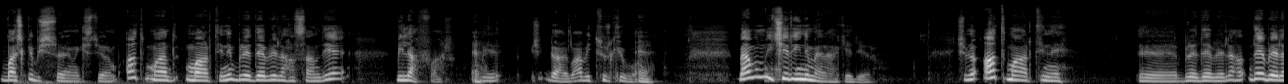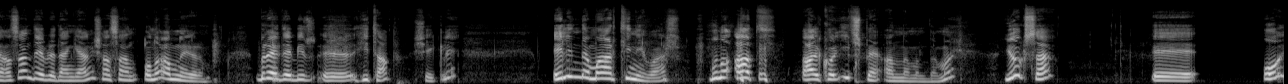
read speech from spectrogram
başka bir şey söylemek istiyorum. At Mar- Martini Bre Devreli Hasan diye bir laf var. Evet. Bir, galiba bir türkü bu. Evet. Ben bunun içeriğini merak ediyorum. Şimdi At Martini e, Bre Devreli, Devreli Hasan Devre'den gelmiş. Hasan onu anlıyorum. Bre'de bir e, hitap şekli. Elinde Martini var. Bunu at, alkol içme anlamında mı? Yoksa e, o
